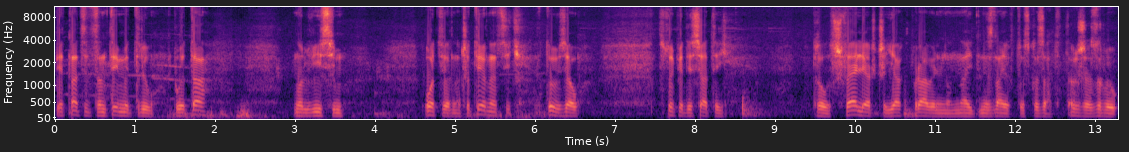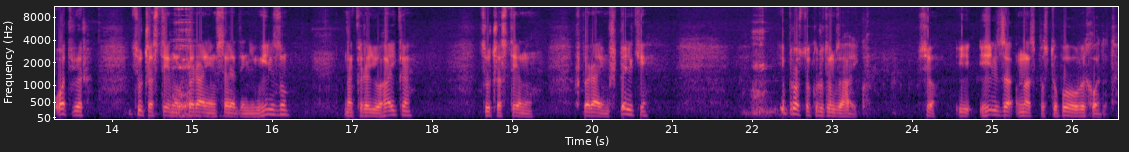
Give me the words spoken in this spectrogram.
15 см плита 0,8, отвір на 14, то взяв 150 швеллер, чи як правильно, навіть не знаю, як то сказати. Також зробив отвір. Цю частину впираємо всередині в гільзу, на краю гайка, цю частину впираємо в шпильки і просто крутимо за гайку. Все. І гільза у нас поступово виходить.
